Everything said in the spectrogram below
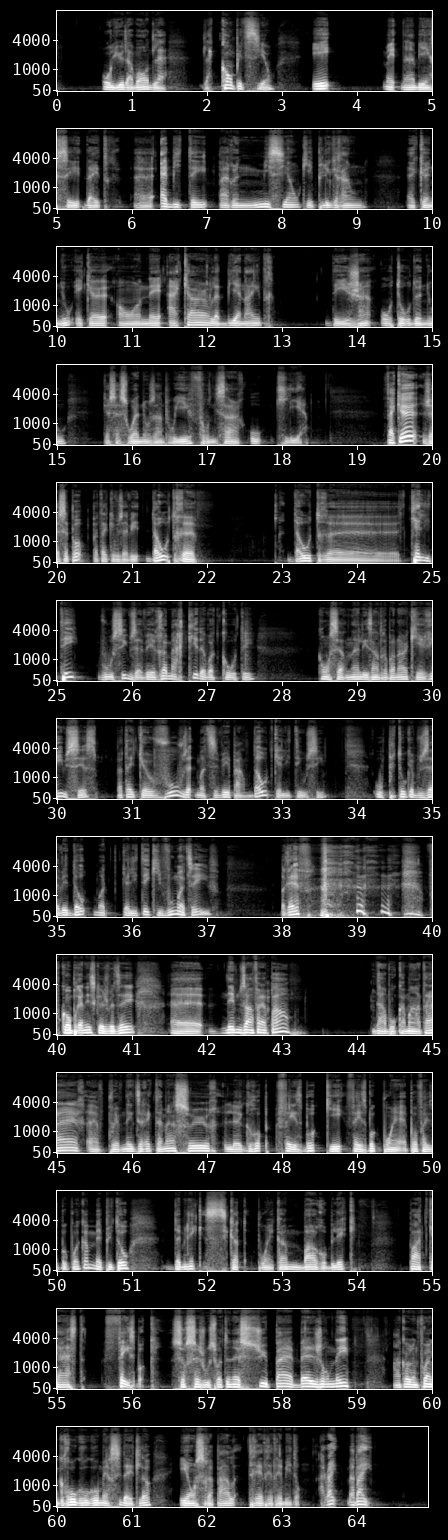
au lieu d'avoir de la, compétition. Et maintenant, bien, c'est d'être euh, habité par une mission qui est plus grande que nous et qu'on ait à cœur le bien-être des gens autour de nous, que ce soit nos employés, fournisseurs ou clients. Fait que, je ne sais pas, peut-être que vous avez d'autres d'autres euh, qualités, vous aussi, que vous avez remarquées de votre côté concernant les entrepreneurs qui réussissent. Peut-être que vous, vous êtes motivé par d'autres qualités aussi, ou plutôt que vous avez d'autres qualités qui vous motivent. Bref, vous comprenez ce que je veux dire. Euh, venez nous en faire part dans vos commentaires. Euh, vous pouvez venir directement sur le groupe Facebook qui est facebook. pas facebook.com, mais plutôt dominiquesicotte.com, barre oblique, podcast Facebook. Sur ce, je vous souhaite une super belle journée. Encore une fois, un gros, gros, gros merci d'être là et on se reparle très, très, très bientôt. All right, bye bye.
